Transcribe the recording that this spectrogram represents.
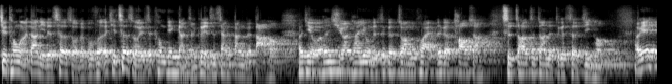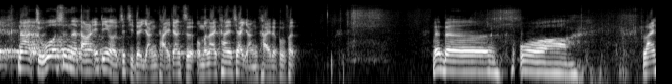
就通往到你的厕所的部分，而且厕所也是空间感，整个也是相当的大哈，而且我很喜欢它用的这个砖块那个掏啥瓷砖之砖的这个设计哈。OK，那主卧室呢，当然一定有自己的阳台这样子，我们来看一下阳台的部分。噔噔，哇，来。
